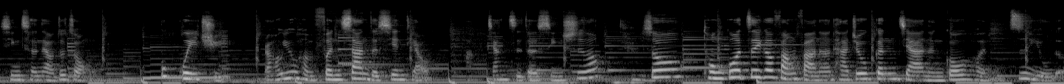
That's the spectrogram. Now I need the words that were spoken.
形成了这种不规矩，然后又很分散的线条，这样子的形式咯。所、以通过这个方法呢，他就更加能够很自由的、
